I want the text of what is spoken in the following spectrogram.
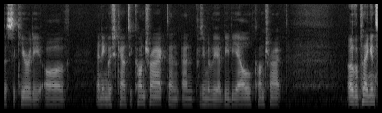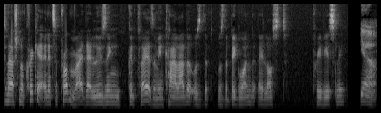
the security of an English county contract and, and presumably a BBL contract over playing international cricket, and it's a problem, right? They're losing good players. I mean, Kyle Abbott was the was the big one that they lost previously. Yeah,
